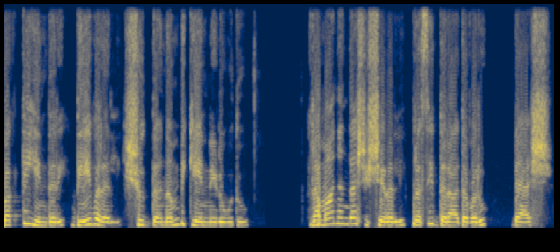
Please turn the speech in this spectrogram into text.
ಭಕ್ತಿ ಎಂದರೆ ದೇವರಲ್ಲಿ ಶುದ್ಧ ನಂಬಿಕೆಯನ್ನಿಡುವುದು. ರಮಾನಂದ ಶಿಷ್ಯರಲ್ಲಿ ಪ್ರಸಿದ್ಧರಾದವರು ಡ್ಯಾಶ್.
